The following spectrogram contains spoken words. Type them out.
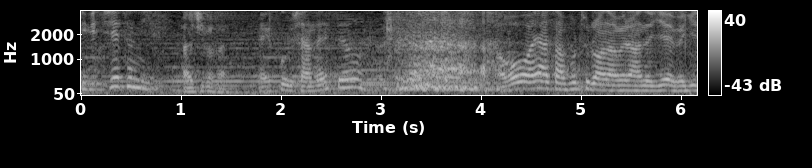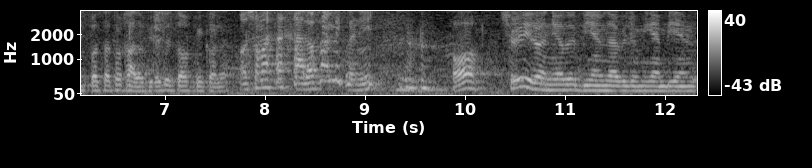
دیویست چیتون دیگه. برای چی بخواید؟ ای فروشنده است یا آقا آقای حسنپور تو راهنمای رانندگیه بگید واسهتون خلافیاش حساب می‌کنه. آقا شما اصلا خلاف هم می‌کنی؟ آه. چرا ایرانیا به بی ام دبلیو میگن بی ام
